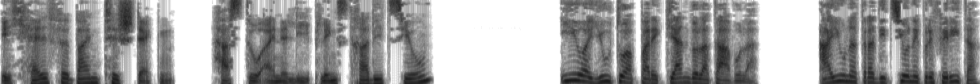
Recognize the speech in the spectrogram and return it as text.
Ich helfe beim Tischdecken. Hast du eine Lieblingstradition? Io aiuto apparecchiando la tavola. Hai una tradizione preferita?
